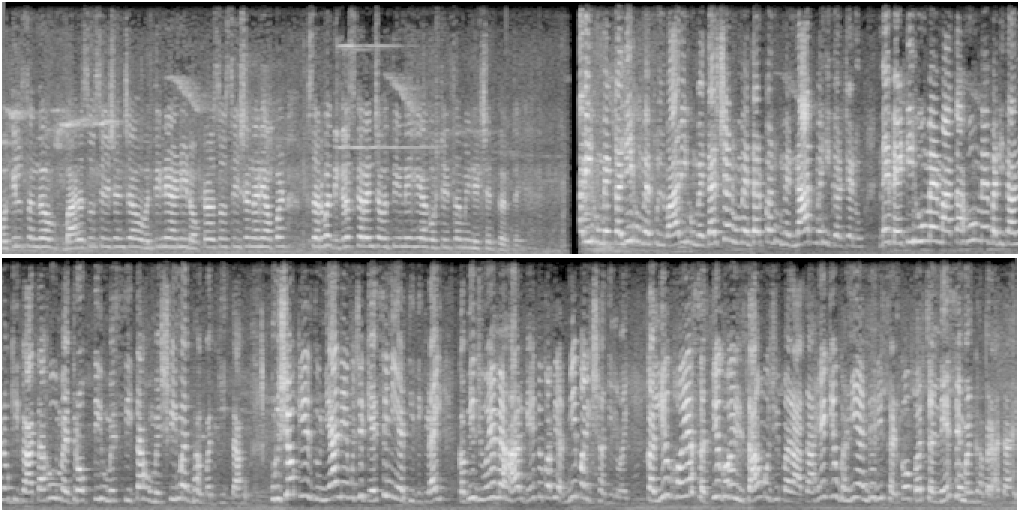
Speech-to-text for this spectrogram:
वकील संघ बार असोसिएशनच्या वतीने आणि डॉक्टर असोसिएशन आणि आपण सर्व दिग्रसकरांच्या वतीने या गोष्टीचा मी निषेध करते. फुलवारी हूँ मैं, कली हूँ मैं, फुलवारी हूँ मैं, दर्शन हूँ मैं, दर्पण हूँ मैं, नाद में ही गर्जन हूँ। मैं बेटी हूँ, मैं माता हूँ, मैं बलिदानों की गाता हूँ, मैं द्रौपदी हूँ, मैं सीता हूँ, मैं श्रीमद भगवत गीता हूँ। पुरुषों की इस दुनिया ने मुझे कैसी नियति दिखलाई? कभी जुए में हार गए तो कभी अग्नि परीक्षा दिलवाई। कलयुग हो या सत्युग हो, इल्ज़ाम मुझे पर आता है क्यों घनी अंधेरी सड़कों पर चलने से मन घबराता है।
